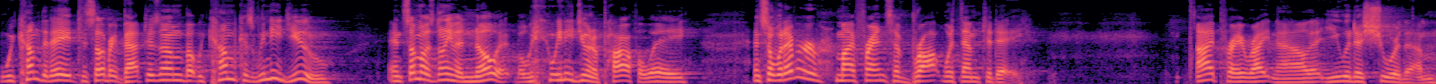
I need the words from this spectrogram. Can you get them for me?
we come today to celebrate baptism, but we come because we need you. And some of us don't even know it, but we, we need you in a powerful way. And so, whatever my friends have brought with them today, I pray right now that you would assure them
